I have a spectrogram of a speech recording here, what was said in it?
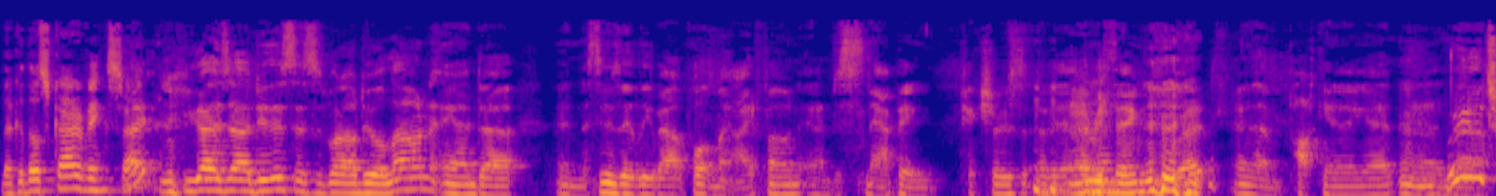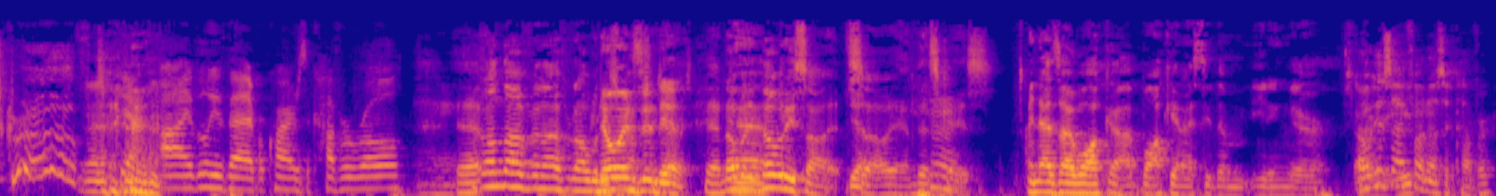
look at those carvings, right? You guys uh, do this. This is what I'll do alone. And uh, and as soon as they leave out, pull up my iPhone and I'm just snapping pictures of it- everything, Right. And then pocketing it. And, uh, Witchcraft. Yeah, I believe that requires a cover roll. Yeah, well, no, no, nobody. no saw one's it. into it. Yeah, nobody, Uh, nobody saw it. So yeah, in this case, And as I walk uh, walk in, I see them eating their. Oh, his starting to eat. iPhone has a cover.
